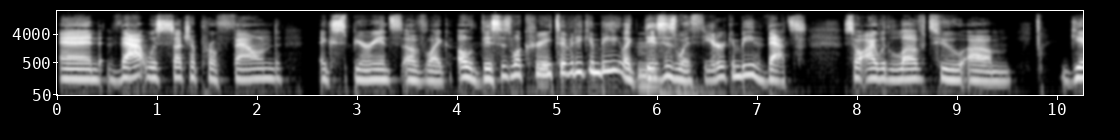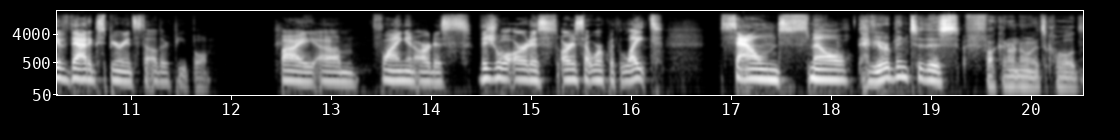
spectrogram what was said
and that was such a profound experience of like oh this is what creativity can be. Like Mm. this is what theater can be. That's so i would love to um give that experience to other people by um flying in artists visual artists artists that work with light sound smell Have you ever been to this? Fuck, I don't know what it's called.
